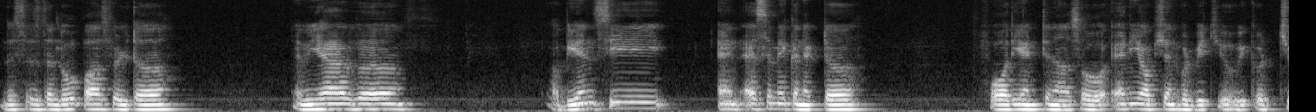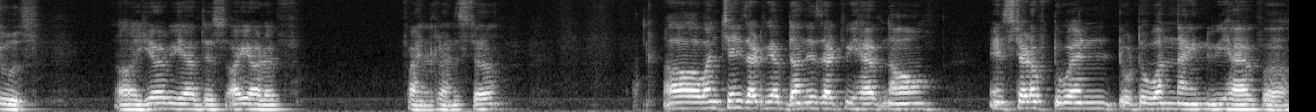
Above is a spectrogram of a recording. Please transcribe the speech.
This is the low pass filter. We have uh, a BNC and SMA connector for the antenna so any option could be we could choose. Uh, here we have this IRF final transistor uh, one change that we have done is that we have now instead of 2N2219 we have uh,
